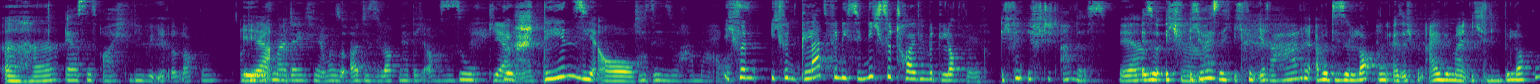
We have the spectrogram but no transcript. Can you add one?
Aha. Erstens, oh, ich liebe ihre Locken. Und Ja. jedes Mal denke ich mir immer so, oh, diese Locken hätte ich auch so gerne. Hier stehen sie auch. Die sehen so hammer aus. Ich finde, ich find glatt finde ich sie nicht so toll wie mit Locken. Ich finde, ihr steht alles. Ja? Also ich, Ja. ich weiß nicht, ich finde ihre Haare, aber diese Locken, also ich bin allgemein, ich liebe Locken.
